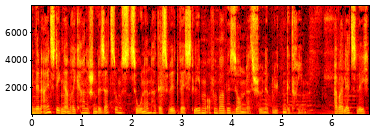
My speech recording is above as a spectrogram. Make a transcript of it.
In den einstigen amerikanischen Besatzungszonen hat das Wildwestleben offenbar besonders schöne Blüten getrieben. Aber letztlich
